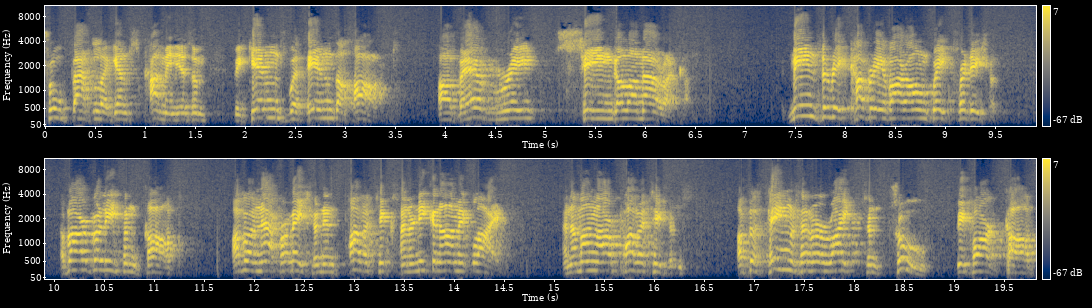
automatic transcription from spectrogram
true battle against communism begins within the heart of every single American. It means the recovery of our own great tradition, of our belief in God, of an affirmation in politics and in economic life, and among our politicians, of the things that are right and true before God.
